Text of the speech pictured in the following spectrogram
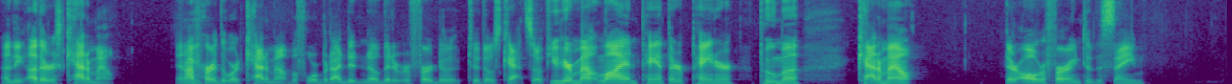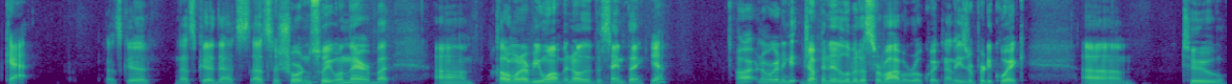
and the other is catamount. And I've heard the word catamount before, but I didn't know that it referred to to those cats. So if you hear mountain lion, panther, painter, puma, catamount, they're all referring to the same cat. That's good. That's good. That's that's a short and sweet one there. But um, call them whatever you want, but know they're the same thing. Yeah. All right, now we're gonna get, jump into a little bit of survival real quick. Now these are pretty quick. Um, two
